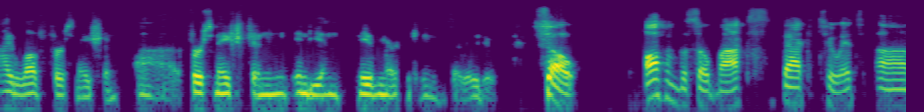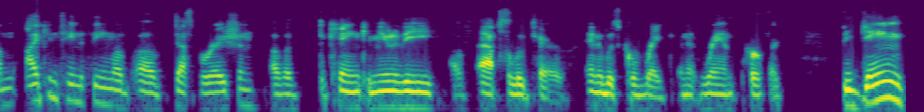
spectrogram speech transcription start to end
I love First Nation, uh, First Nation, Indian, Native American communities. I really do. So, off of the soapbox, back to it. Um, I contain a theme of, of desperation, of a decaying community, of absolute terror, and it was great, and it ran perfect. The game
